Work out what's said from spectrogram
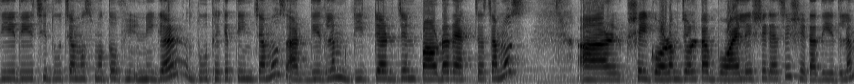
দিয়ে দিয়েছি দু চামচ মতো ভিনিগার দু থেকে তিন চামচ। আর দিয়ে দিলাম ডিটারজেন্ট পাউডার এক চা চামচ। আর সেই গরম জলটা বয়েল এসে গেছে, সেটা দিয়ে দিলাম।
